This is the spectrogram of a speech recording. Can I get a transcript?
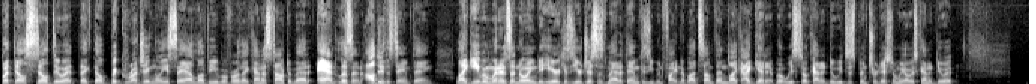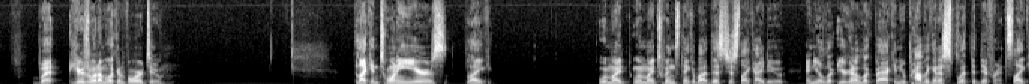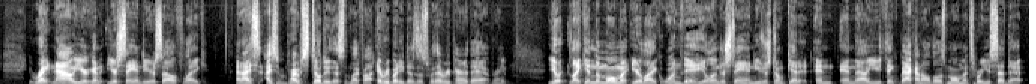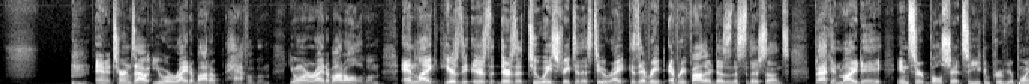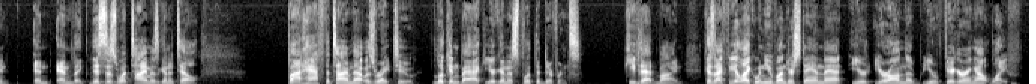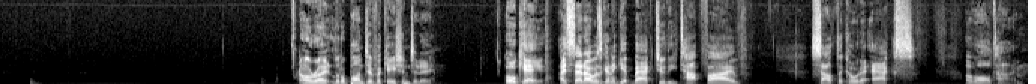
But they'll still do it. Like they'll begrudgingly say "I love you" before they kind of stomp to bed. And listen, I'll do the same thing. Like even when it's annoying to hear because you're just as mad at them because you've been fighting about something. Like I get it, but we still kind of do. We just been tradition. We always kind of do it. But here's what I'm looking forward to. Like in 20 years, like when my when my twins think about this just like I do, and you'll look, you're going to look back and you're probably going to split the difference. Like right now, you're going to you're saying to yourself like, and I I should probably still do this with my father. Everybody does this with every parent they have, right? you like in the moment you're like one day you'll understand you just don't get it and and now you think back on all those moments where you said that and it turns out you were right about a, half of them you weren't right about all of them and like here's the there's there's a two-way street to this too right? Because every every father does this to their sons. Back in my day insert bullshit so you can prove your point. point and and like this is what time is going to tell. About half the time that was right too. Looking back you're going to split the difference. Keep that in mind. Because I feel like when you've understand that, you're you're on the you're figuring out life. All right, little pontification today. Okay, I said I was going to get back to the top five South Dakota acts of all time.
